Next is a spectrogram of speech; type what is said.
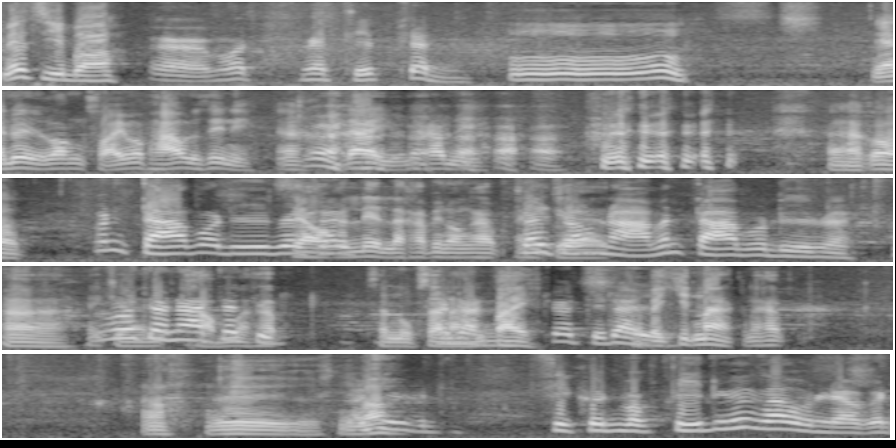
เมตรสี่บ่เออหมดเม็ดสิบเส้นอืม เนี่ยด้วยลองสอยมะพร้าวดูสินี่อะได้อยู่นะครับนี่ อ่าก็มันตาพอดีไปแซวใช้กันเล่นแล้วครับพี่น้องครับใช้ให้แกสองหนามันตาพอดีไหมอ่าให้แกว่าจะน่าขำจะนะติครัดบ สนุกสนานไปก็จะได้อย่าไปคิดมากนะครับเอาเออเดี๋ยวเนาะสิขึ้นบอกปีนก็เข้าแล้วกัน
